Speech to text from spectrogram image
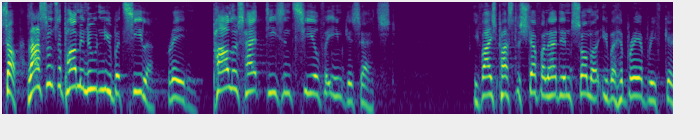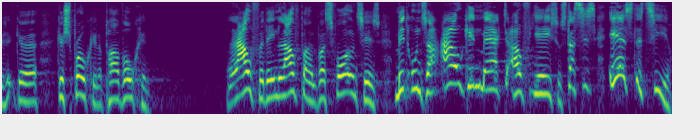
So, lass uns ein paar Minuten über Ziele reden. Paulus hat diesen Ziel für ihn gesetzt. Ich weiß, Pastor Stefan hat im Sommer über Hebräerbrief ge ge gesprochen, ein paar Wochen laufe den Laufbahn, was vor uns ist, mit unser Augenmerk auf Jesus. Das ist das erste Ziel.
